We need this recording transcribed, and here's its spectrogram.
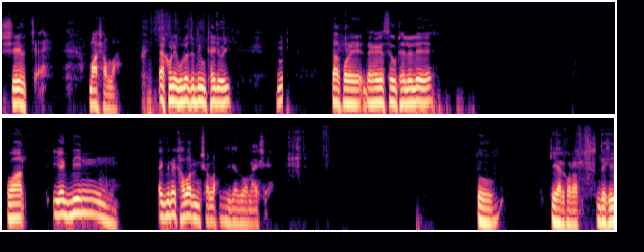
সে হচ্ছে মাশাল্লাহ এখন এগুলো যদি উঠাই লই তারপরে দেখা গেছে, উঠাই লইলে তোমার একদিন, একদিনের খাবার ইনশাল্লাহ হয়ে যাবে অনায়াসে। তো কেয়ার করার? দেখি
